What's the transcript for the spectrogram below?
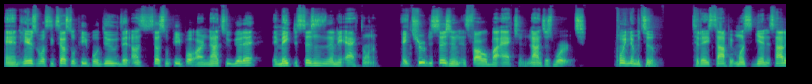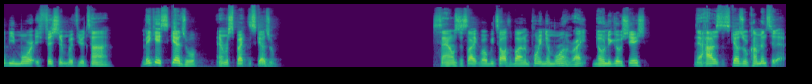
And here's what successful people do that unsuccessful people are not too good at. They make decisions and then they act on them. A true decision is followed by action, not just words. Point number two. Today's topic, once again, is how to be more efficient with your time. Make a schedule and respect the schedule. Sounds just like what we talked about in point number one, right? No negotiation. Now, how does the schedule come into that?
